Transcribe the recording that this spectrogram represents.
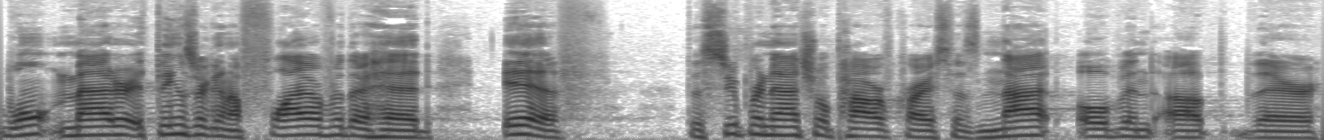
won't matter. Things are going to fly over their head if the supernatural power of Christ has not opened up their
